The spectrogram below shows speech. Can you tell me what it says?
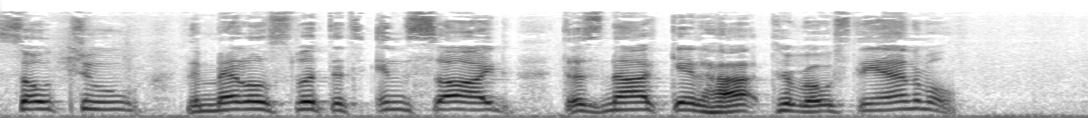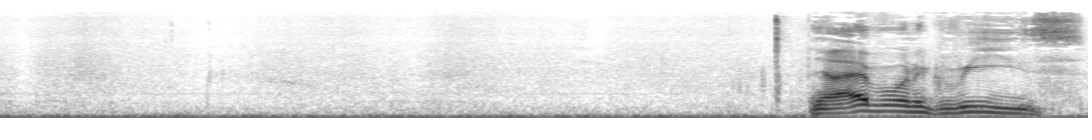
So too, the metal split that's inside does not get hot to roast the animal. Now, everyone agrees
